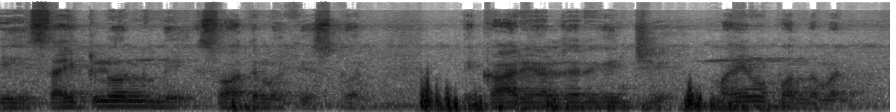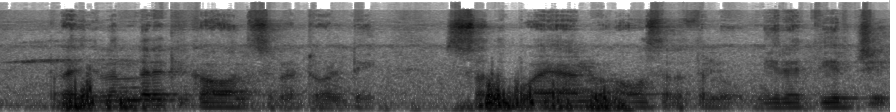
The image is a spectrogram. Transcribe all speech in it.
ఈ సైక్లోన్ని స్వాధీనం తీసుకొని ఈ కార్యాలు జరిగించి మహిమ పొందమని ప్రజలందరికీ కావాల్సినటువంటి సదుపాయాలు అవసరతలు మీరే తీర్చి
